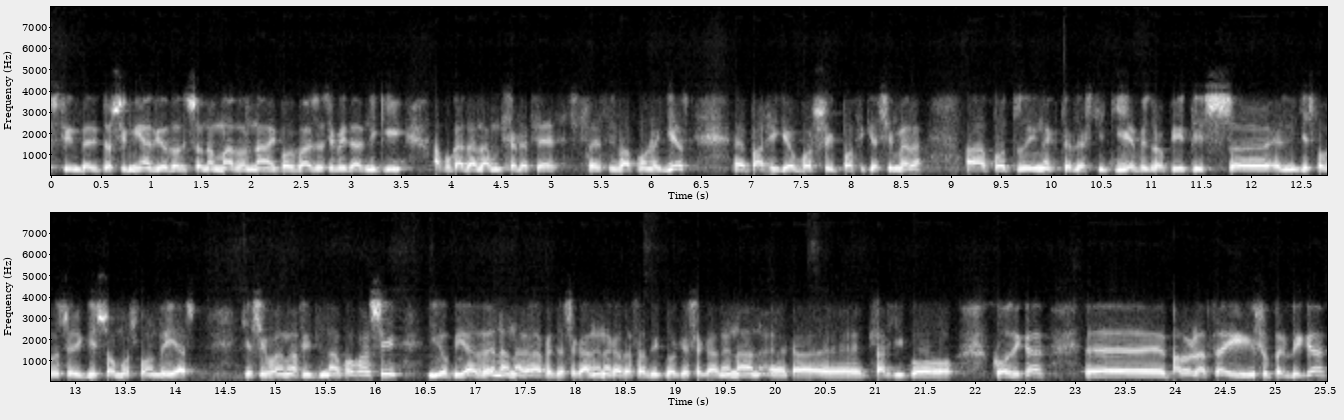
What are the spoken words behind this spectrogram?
στην περίπτωση μια διοδότηση των ομάδων να υποβιβάζεται στη Β' Εθνική αφού καταλάβουν τις τελευταίες θέσεις της βαθμολογίας, ε, πάρθηκε όπως υπόθηκε σήμερα από την Εκτελεστική Επιτροπή της ε, Ελληνικής Ποδοσφαιρικής Ομοσπονδίας και σύμφωνα με αυτή την απόφαση, η οποία δεν αναγράφεται σε κανένα καταστατικό και σε κανένα ε, ε κώδικα, ε, παρόλα αυτά η Super League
